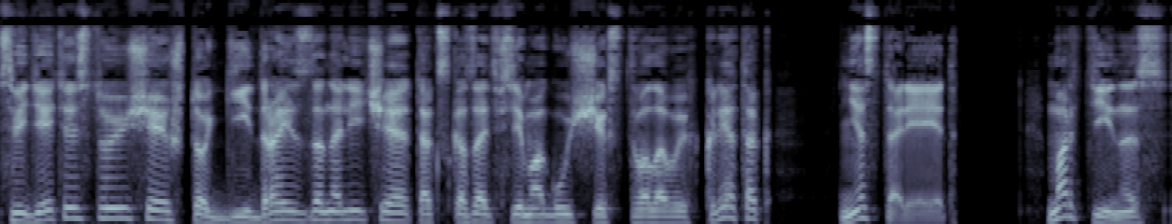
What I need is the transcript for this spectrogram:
свидетельствующие, что гидра из-за наличия, так сказать, всемогущих стволовых клеток не стареет. Martinez,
